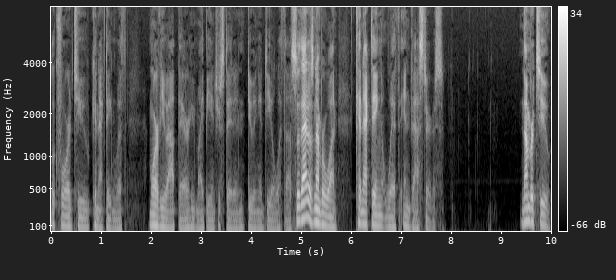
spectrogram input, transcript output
look forward to connecting with more of you out there who might be interested in doing a deal with us. So that is number one, connecting with investors. Number two,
